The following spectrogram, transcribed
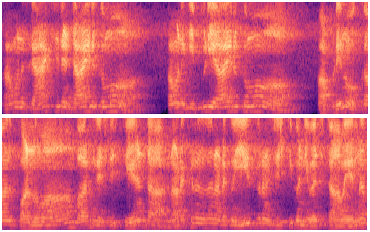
அவனுக்கு ஆக்சிடென்ட் ஆயிருக்குமோ? அவனுக்கு இப்படி ஆயிருக்குமோ? அப்படின்னு உட்காந்து பண்ணுவான் பாருங்க சிருஷ்டி. ஏன்டா? நடக்கிறது தான் நடக்கும். ஈஸ்வரன் சிருஷ்டி பண்ணி வச்சுட்டான். அவன் என்ன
